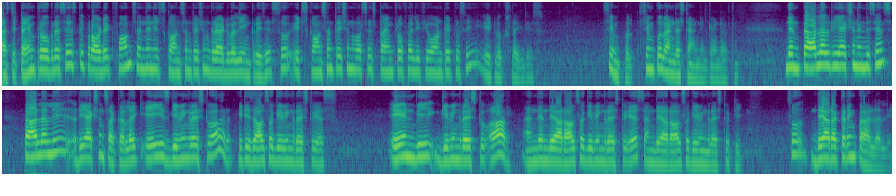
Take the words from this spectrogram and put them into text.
As the time progresses the product forms and then its concentration gradually increases. So, its concentration versus time profile if you wanted to see it looks like this simple, simple understanding kind of thing. Then parallel reaction in the sense parallelly reactions occur like A is giving rise to R it is also giving rise to S. A and B giving rise to R and then they are also giving rise to S and they are also giving rise to T. So, they are occurring parallelly.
